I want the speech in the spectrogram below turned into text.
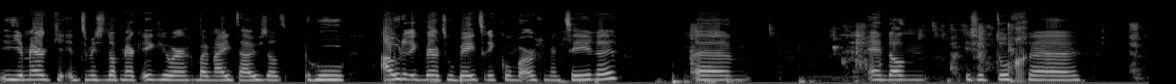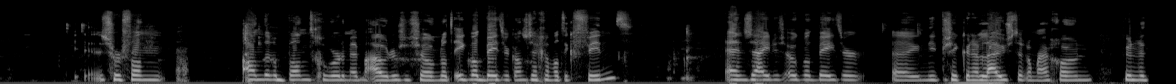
je merkt, tenminste dat merk ik heel erg bij mij thuis, dat hoe ouder ik werd, hoe beter ik kon beargumenteren. Ehm, en dan is het toch eh, een soort van andere band geworden met mijn ouders of zo. Omdat ik wat beter kan zeggen wat ik vind. En zij dus ook wat beter, eh, niet per se kunnen luisteren, maar gewoon kunnen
